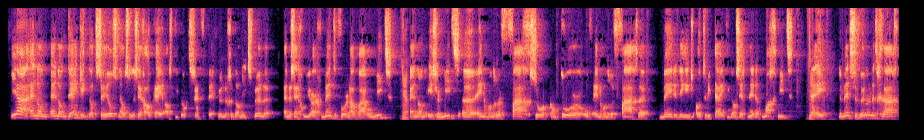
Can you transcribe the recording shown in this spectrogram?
Ja, en dan, en dan denk ik dat ze heel snel zullen zeggen: oké, als die dokters en verpleegkundigen dan iets willen, en er zijn goede argumenten voor, nou waarom niet? Ja. En dan is er niet uh, een of andere vaag zorgkantoor of een of andere vage mededingingsautoriteit die dan zegt: nee, dat mag niet. Nee, de mensen willen het graag,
